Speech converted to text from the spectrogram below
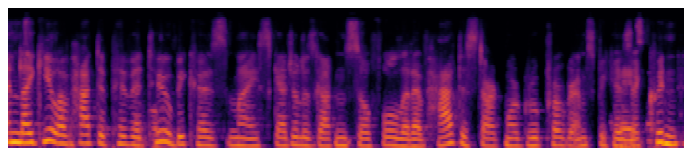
And like you, I've had to pivot um, too because my schedule has gotten so full that I've had to start more group programs because Amazing. I couldn't,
